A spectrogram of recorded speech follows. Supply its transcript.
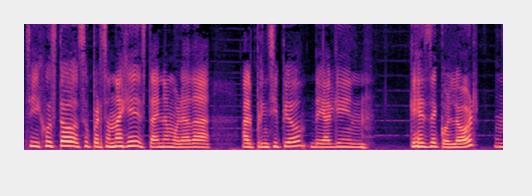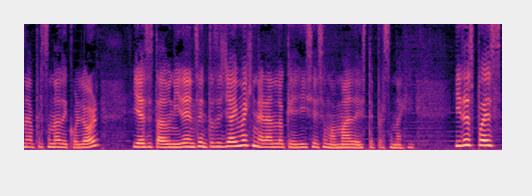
Sí, justo su personaje está enamorada al principio de alguien que es de color, una persona de color, y es estadounidense, entonces ya imaginarán lo que dice su mamá de este personaje. Y después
